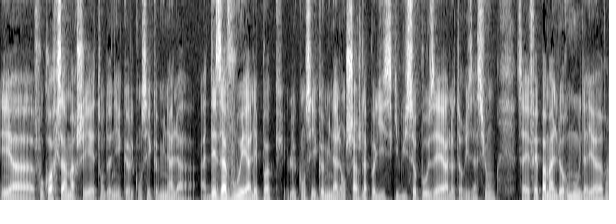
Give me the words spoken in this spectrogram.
Et il euh, faut croire que ça a marché, étant donné que le conseil communal a, désavoué à l'époque le conseil communal en charge de la police, qui lui s'opposait à l'autorisation. Ça avait fait pas mal de remous d'ailleurs.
